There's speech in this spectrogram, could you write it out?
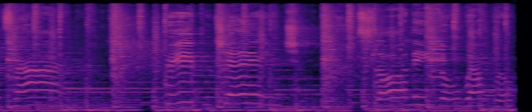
Over time, people change. Slowly the world will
